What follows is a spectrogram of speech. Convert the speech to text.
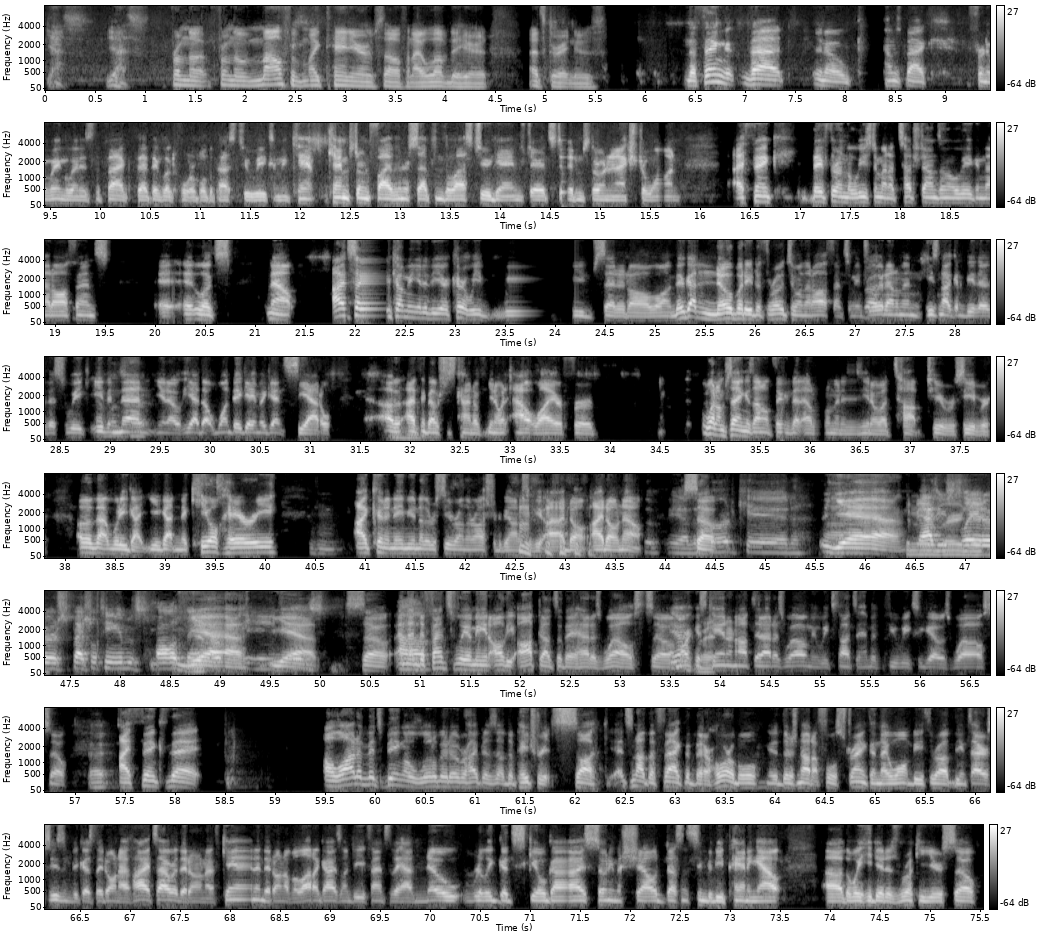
Yes. Yes. From the from the mouth of Mike Tanier himself, and I love to hear it. That's great news. The thing that you know comes back for New England is the fact that they've looked horrible the past two weeks. I mean, Cam Cam's thrown five interceptions the last two games. Jarrett Stidham's thrown an extra one. I think they've thrown the least amount of touchdowns in the league in that offense. It, it looks now. I say coming into the year, Kurt, we we we've said it all along. They've got nobody to throw to on that offense. I mean, Right. Julian Edelman, he's not going to be there this week. Even then, you know, he had that one big game against Seattle. I, I think that was just kind of you know an outlier for. What I'm saying is, I don't think that Edelman is you know a top tier receiver. Other than that, what do you got? You got N'Keal Harry. Mhm. I couldn't name you another receiver on the roster to be honest with you. I don't. I don't know. Yeah, the So- Byrd kid. uh, Yeah. Damiere Matthew Byrd, yeah. Slater, special teams, Hall of Famer. Yeah, He yeah. is- So, and then Uh, defensively, I mean, all the opt outs that they had as well. So, Yeah. Marcus Right. Cannon opted out as well. I mean, we talked to him a few weeks ago as well. So, Right. I think that a lot of it's being a little bit overhyped as uh, the Patriots suck. It's not the fact that they're horrible. There's not a full strength, and they won't be throughout the entire season because they don't have Hightower, they don't have Cannon, they don't have a lot of guys on defense. They have no really good skill guys. Sony Michel doesn't seem to be panning out uh, the way he did his rookie year. So,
